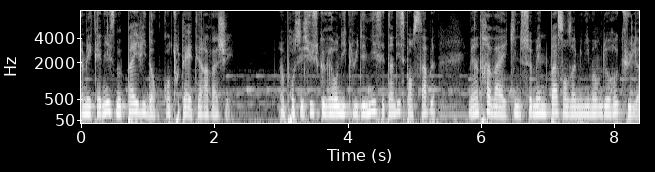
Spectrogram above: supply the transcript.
Un mécanisme pas évident quand tout a été ravagé. Un processus que Véronique lui dénie, c'est indispensable, mais un travail qui ne se mène pas sans un minimum de recul,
